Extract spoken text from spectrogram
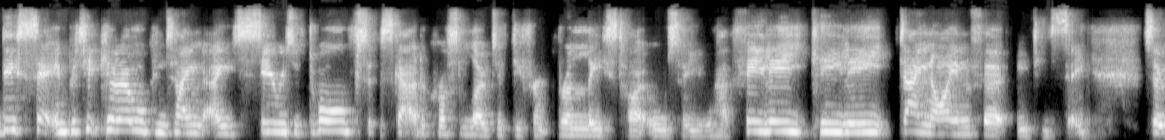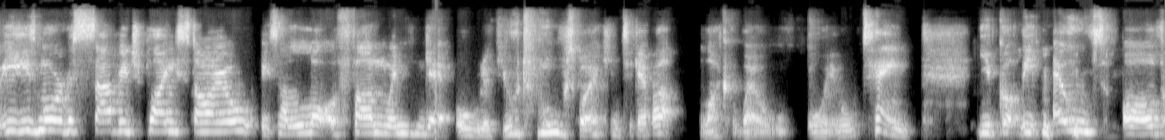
This set in particular will contain a series of dwarves scattered across loads of different release titles. So you'll have Fili, Kili, Day9 for ETC. So it is more of a savage play style. It's a lot of fun when you can get all of your dwarves working together like a well-oiled team. You've got the elves of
